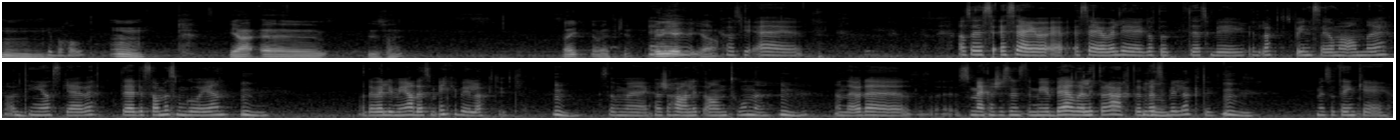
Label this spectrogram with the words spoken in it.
hmm, i behold. Mm. Ja eh, Vil du svarer? Nei, jeg vet ikke. Men jeg, Eh, ja. hva skal jeg Altså, jeg, jeg, ser jo, jeg, ser jo veldig godt at det som blir lagt ut på Instagram av andre, og Mm. ting jeg har skrevet, det er det samme som går igjen. Mm. Og det er veldig mye av det som ikke blir lagt ut, Mm. som eh, kanskje har en litt annen tone. Mm. enn det, og det som jeg kanskje syns er mye bedre litterært enn det Mm. som blir lagt ut. Mm. Men så tenker jeg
